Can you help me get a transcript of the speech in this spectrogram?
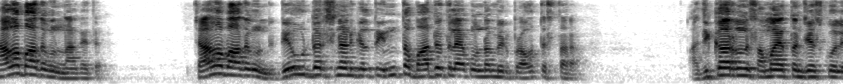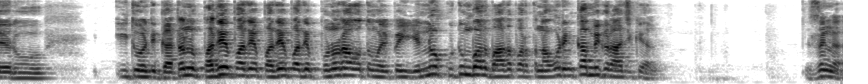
చాలా బాధగా ఉంది నాకైతే. చాలా బాధగా ఉంది. దేవుడి దర్శనానికి వెళ్తే ఇంత బాధ్యత లేకుండా మీరు ప్రవర్తిస్తారా? అధికారులను సమాయత్తం చేసుకోలేరు. ఇటువంటి ఘటనలు పదే పదే పదే పదే పునరావృతం అయిపోయి ఎన్నో కుటుంబాలు బాధపడుతున్నా కూడా ఇంకా మీకు రాజకీయాలు. నిజంగా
